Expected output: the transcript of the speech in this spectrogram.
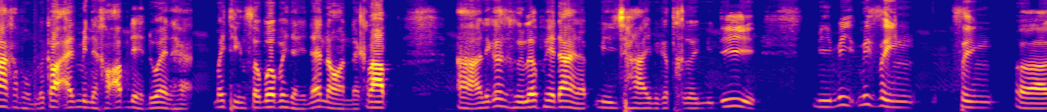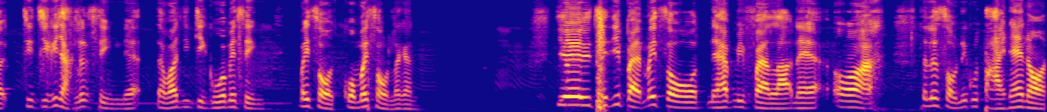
มากๆครับผม แล้วก็แอดมินเนี่ยเขาอัปเดตด้วยนะฮะ ไม่ทิ้งเซิร์ฟเวอร์ไปไหนแน่นอนนะครับ อ่า อันนี้ก็คือเลือกเพศได้นะ มีชาย มีกระเทย มีดีมีไม่ไม่สิงสิงเอ่อจริงๆก็อยากเลือกสิงเนี่ย แต่ว่าจริงๆกูก็ไม่สิง ไม่โสดกลัวไม่โสดแล้วกัน เย้เทนยี่แปดไม่โสดนะครับ มีแฟนละนะฮะอ๋อถ้าเลือกโสดนี่กูตายแน่นอน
